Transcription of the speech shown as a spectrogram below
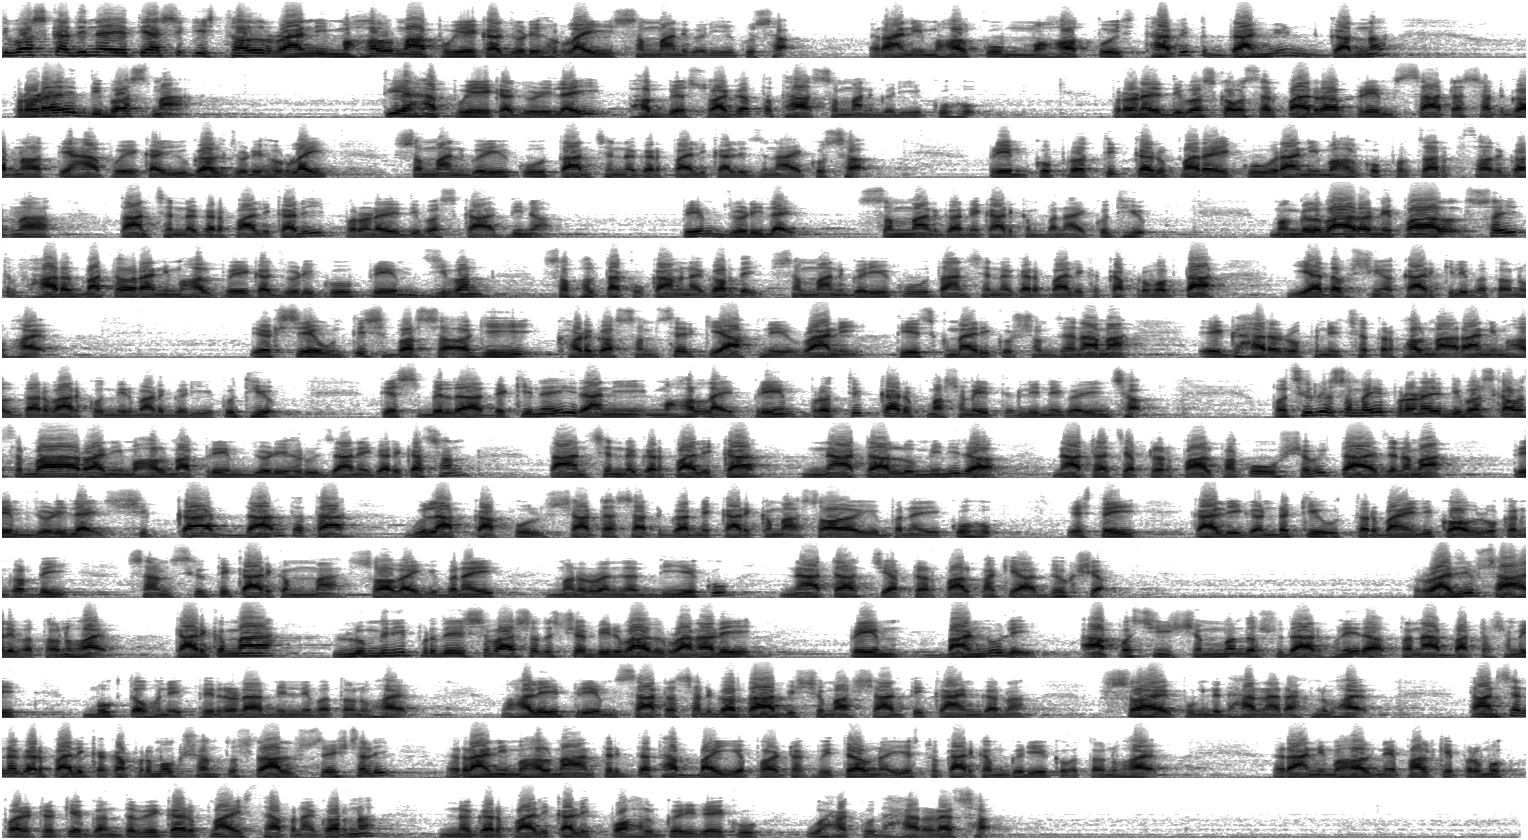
दिवसका दिन ऐतिहासिक स्थल रानी महलमा पुगेका जोडीहरूलाई सम्मान गरिएको छ। रानी महलको महत्त्व स्थापित ब्राह्मीण गर्न प्रणय दिवसमा त्यहाँ पुगेका जोडीलाई भव्य स्वागत तथा सम्मान गरिएको हो। प्रणय दिवसको अवसर पारेर प्रेम साटासाट गर्न त्यहाँ पुगेका युगल जोडीहरूलाई सम्मान गरिएको तानसेन नगरपालिकाले जनाएको छ। प्रेमको प्रतीकका रूपमा रहेको रानी महलको प्रचार प्रसार गर्न तानसेन नगरपालिकाले प्रणय दिवसका दिन प्रेम जोडीलाई सम्मान गर्ने कार्यक्रम बनाएको थियो। मङ्गलबार नेपाल सहित भारतबाट रानीमहल पुगेका जोडीको प्रेम जीवन सफलताको कामना गर्दै सम्मान गरिएको तानसेन नगरपालिकाका प्रवक्ता यादव सिंह कार्कीले बताउनुभयो। एक सय उन्तिस वर्ष अघि खड्ग शमशेरकी आफ्नै रानी तेजकुमारीको सम्झनामा एघार रोप्ने क्षेत्रफलमा रानीमहल दरबारको निर्माण गरिएको थियो। त्यस बेलादेखि नै रानी महललाई प्रेम प्रतीकका रूपमा समेत लिने गरिन्छ। पछिल्लो समय प्रणय दिवसका अवसरमा रानी महलमा प्रेम जोडीहरू जाने गरेका छन्। तानसेन नगरपालिका नाटा लुम्बिनी र नाटा च्याप्टर पाल्पाको संयुक्त आयोजनामा प्रेम जोडीलाई सिक्का दान तथा गुलाबका फुल साटासाट गर्ने कार्यक्रममा सहयोगी बनाइएको हो यस्तै काली गण्डकी उत्तर वाहिनीको अवलोकन गर्दै सांस्कृतिक कार्यक्रममा सहभागी बनाई मनोरञ्जन दिएको नाटा च्याप्टर पाल्पाकी अध्यक्ष राजीव शाहले बताउनुभयो कार्यक्रममा लुम्बिनी प्रदेशसभा सदस्य वीरबहादुर राणाले प्रेम बाँड्नुले आपसी सम्बन्ध सुधार हुने र तनावबाट समेत मुक्त हुने प्रेरणा मिल्ने बताउनुभयो उहाँले प्रेम साटासाट गर्दा विश्वमा शान्ति कायम गर्न सहयोग पुग्ने धारणा राख्नुभयो। तानसेन नगरपालिकाका प्रमुख सन्तोष लाल श्रेष्ठले रानीमहलमा आन्तरिक तथा बाह्य पर्यटक भित्राउन यस्तो कार्यक्रम गरिएको बताउनुभयो। रानीमहल नेपालकै प्रमुख पर्यटकीय गन्तव्यका रूपमा स्थापना गर्न नगरपालिकाले पहल गरिरहेको उहाँको धारणा छ।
